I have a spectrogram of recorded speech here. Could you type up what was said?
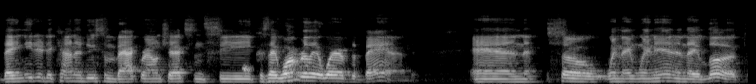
They needed to kind of do some background checks and see because they weren't really aware of the band. And so when they went in and they looked,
